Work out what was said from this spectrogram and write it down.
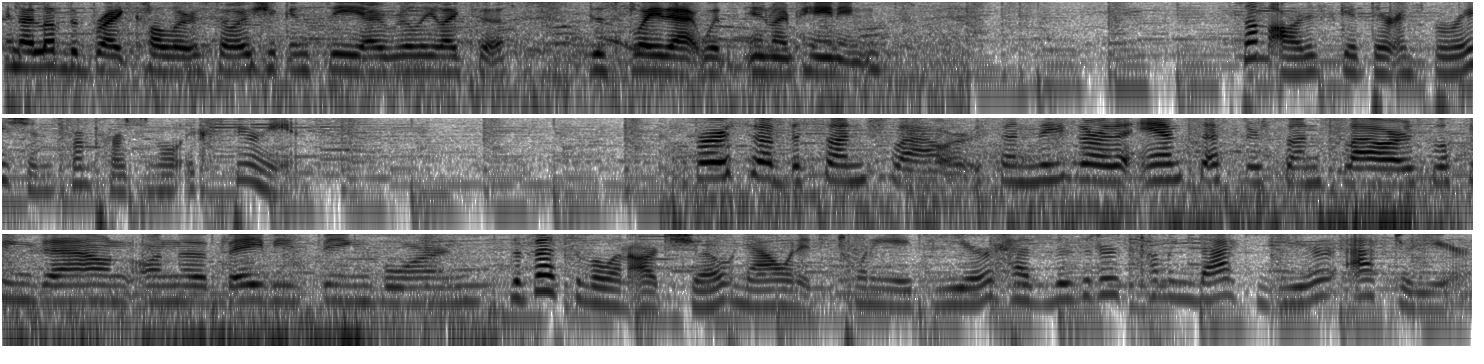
And I love the bright colors, so as you can see, I really like to display that with, in my paintings. Some artists get their inspirations from personal experience. birth of the sunflowers, and these are the ancestor sunflowers looking down on the babies being born. The Festival and Art Show, now in its 28th year, has visitors coming back year after year.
